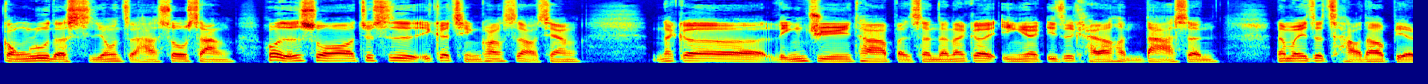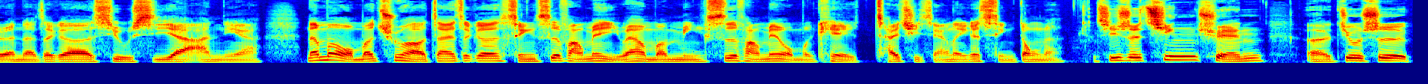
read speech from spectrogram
公路的使用者他受伤，或者是说，就是一个情况是好像那个邻居他本身的那个音乐一直开到很大声，那么一直吵到别人的这个休息啊、安宁啊，那么我们除了在这个刑事方面以外，我们民事方面我们可以采取怎样的一个行动呢？其实。侵权，呃，就是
